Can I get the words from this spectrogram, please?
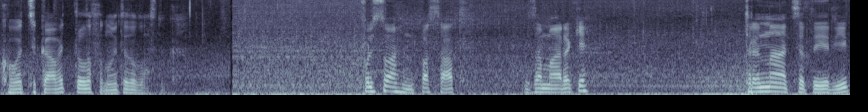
Кого цікавить, телефонуйте до власника. Volkswagen Passat з Америки. 13 рік,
